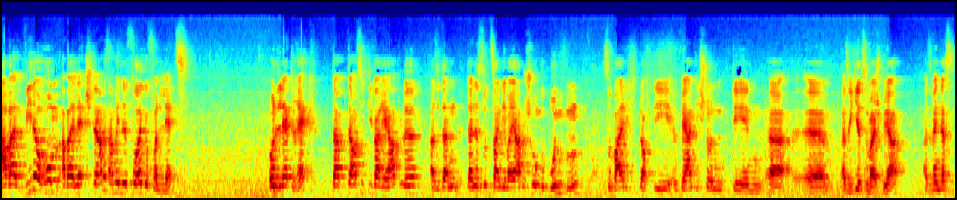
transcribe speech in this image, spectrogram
aber wiederum, aber LED Stern ist aber eine Folge von LEDs. Und LED Rec, da darf sich die Variable, also dann, dann ist sozusagen die Variable schon gebunden, sobald ich noch die, während ich schon den, äh, äh, also hier zum Beispiel, ja, also wenn das,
